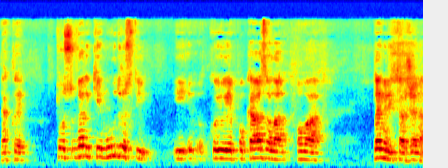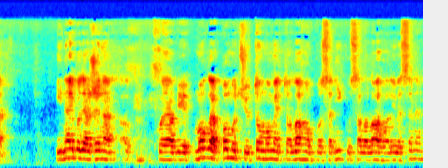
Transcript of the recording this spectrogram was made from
Dakle, to su velike mudrosti i, koju je pokazala ova plemenita žena. I najbolja žena koja bi mogla pomoći u tom momentu Allahom poslaniku, sallallahu alaihi ve sellem,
